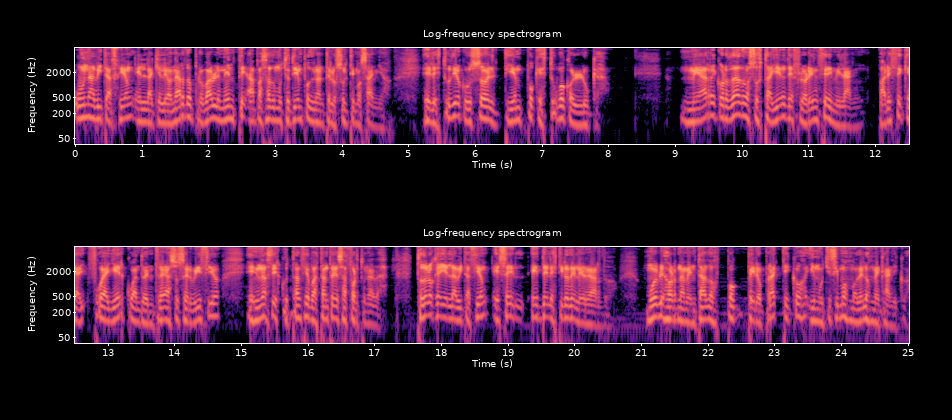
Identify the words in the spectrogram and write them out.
una habitación en la que Leonardo probablemente ha pasado mucho tiempo durante los últimos años. El estudio que usó el tiempo que estuvo con Luca. Me ha recordado a sus talleres de Florencia y Milán. Parece que fue ayer cuando entré a su servicio en unas circunstancias bastante desafortunadas. Todo lo que hay en la habitación es, el, es del estilo de Leonardo. Muebles ornamentados pero prácticos y muchísimos modelos mecánicos.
